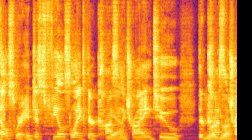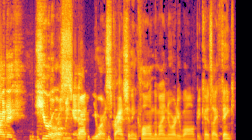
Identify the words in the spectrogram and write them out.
elsewhere? It just feels like they're constantly Yeah. trying to. They're You are- you constantly are- trying to hero you are, homing it. scra- you are scratching and clawing the minority wall because I think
